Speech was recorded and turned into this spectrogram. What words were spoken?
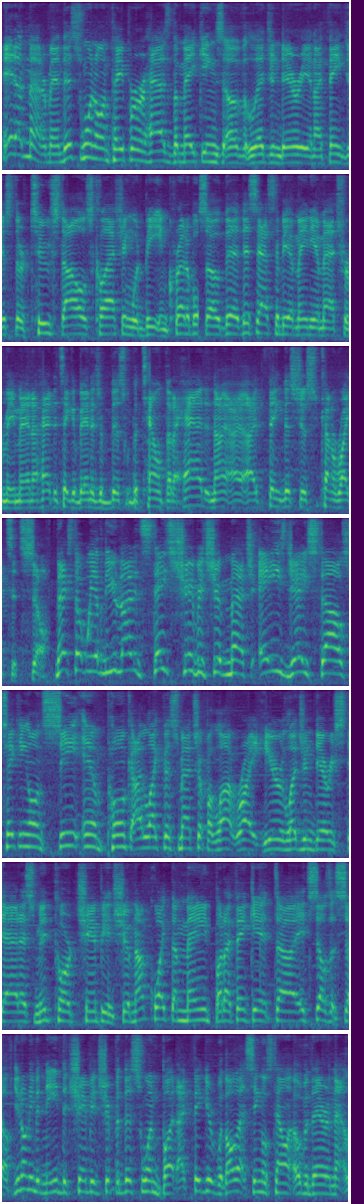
It doesn't matter, man. This one on paper has the makings of legendary, and I think just their two styles clashing would be incredible. So th this has to be a Mania match for me, man. I had to take advantage of this with the talent that I had, and I, I, I think this just kind of writes itself. Next up, we have the United States Championship match. AJ Styles taking on CM Punk. I like this matchup a lot right here. Legendary status, mid-card championship. Not quite the main, but I think it uh, it sells itself. You don't even need the championship for this one, but I figured with all that singles talent over there and that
